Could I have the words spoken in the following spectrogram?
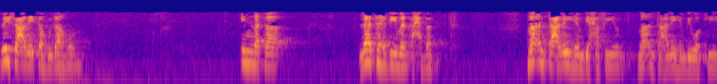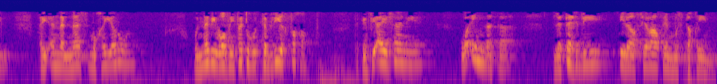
ليس عليك هداهم. إنك لا تهدي من أحببت. ما أنت عليهم بحفيظ ما أنت عليهم بوكيل. أي أن الناس مخيرون. والنبي وظيفته التبليغ فقط. لكن في آية ثانية وإنك لتهدي إلى صراط مستقيم.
